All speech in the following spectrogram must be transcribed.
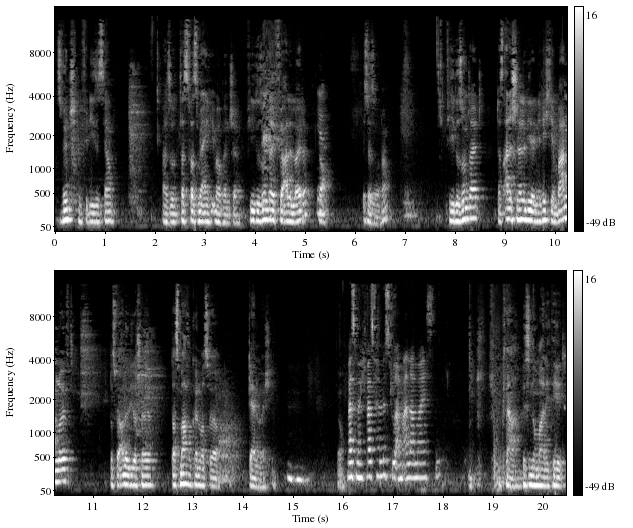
das wünsche ich mir für dieses Jahr. Also das, was ich mir eigentlich immer wünsche. Viel Gesundheit für alle Leute. Ja. Ist ja so, ne? Viel Gesundheit, dass alles schnell wieder in die richtigen Bahnen läuft, dass wir alle wieder schnell das machen können, was wir gerne möchten. Was, möcht, was vermisst du am allermeisten? Klar, ein bisschen Normalität.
